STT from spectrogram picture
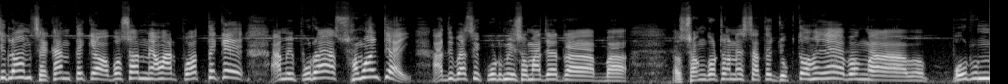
ছিলাম সেখান থেকে অবসর নেওয়ার পর থেকে আমি পুরা সময়টাই আদিবাসী কুর্মী সমাজের সংগঠনের সাথে যুক্ত হয়ে এবং পূর্ণ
